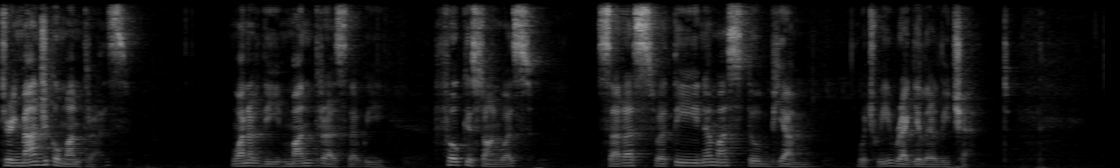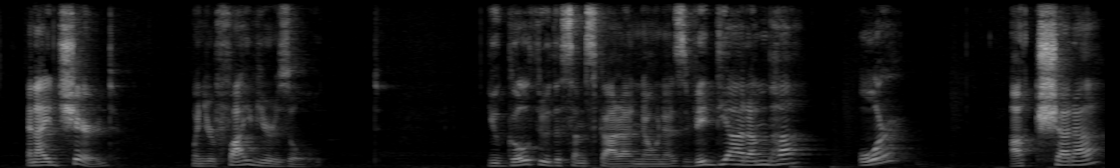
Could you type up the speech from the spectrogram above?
During magical mantras, one of the mantras that we focused on was Saraswati Namastubhyam, which we regularly chant. And I had shared when you're five years old, you go through the samskara known as Vidyarambha or Akshara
